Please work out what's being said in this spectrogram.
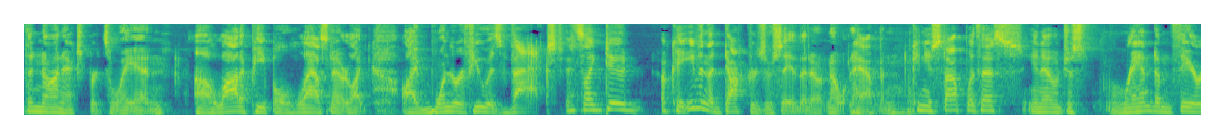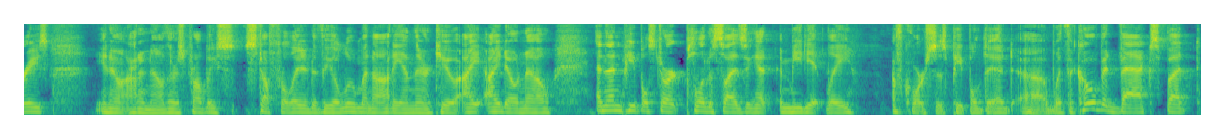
the non-experts weigh in. a lot of people last night are like, I wonder if he was vaxxed. It's like, dude, okay, even the doctors are saying they don't know what happened. Can you stop with this? You know, just random theories. You know, I don't know. There's probably stuff related to the Illuminati in there too. I, I don't know. And then people start politicizing it immediately of course, as people did uh, with the COVID vax. But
